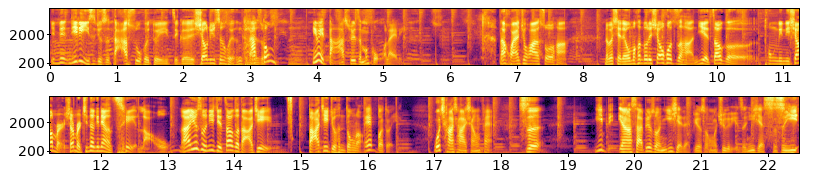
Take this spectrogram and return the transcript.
你的你的意思就是大叔会对这个小女生会很宽容他懂，，因为大叔这么过来的。那换句话说哈，那么现在我们很多的小伙子哈，你去找个同龄的小妹儿，小妹儿经常跟你两个扯闹，那有时候你去找个大姐，大姐就很懂了。哎，不对，我恰恰相反，是你比杨老师啊，比如说你现在，比如说我举个例子，你现在四十一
